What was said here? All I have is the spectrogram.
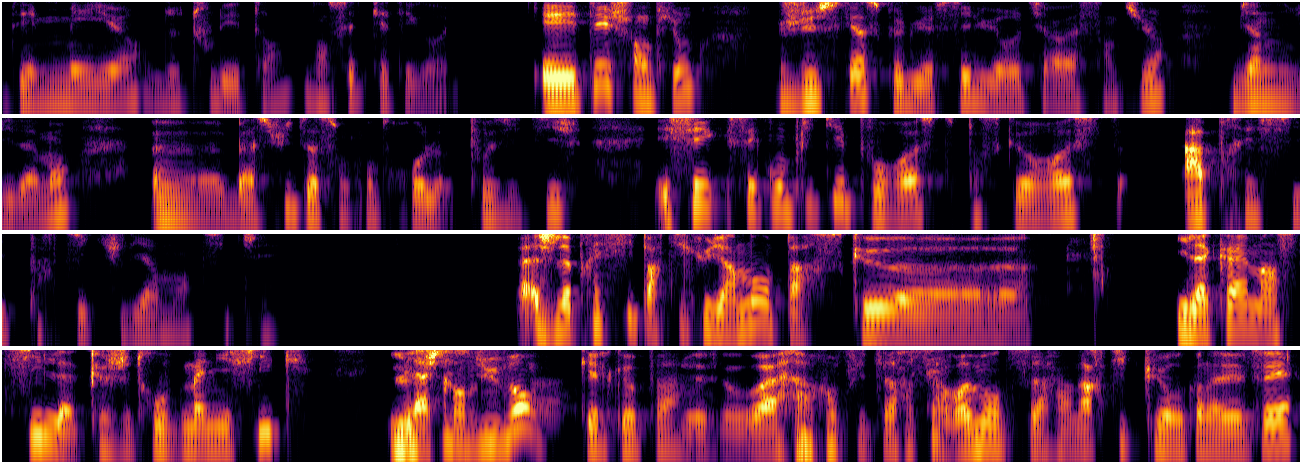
des meilleurs de tous les temps dans cette catégorie. Et était champion jusqu'à ce que l'UFC lui retire la ceinture, bien évidemment, euh, bah, suite à son contrôle positif. Et c'est compliqué pour Rust, parce que Rust apprécie particulièrement TJ. Bah, je l'apprécie particulièrement parce que euh, il a quand même un style que je trouve magnifique. Il le a fils du vent, quelque part. oh putain, ça remonte, ça, un article qu'on avait fait.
